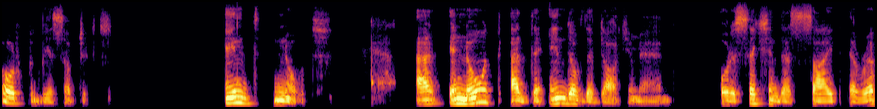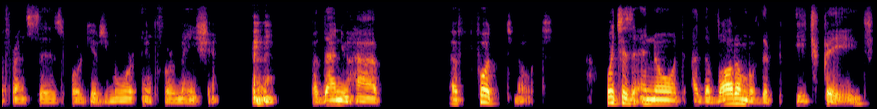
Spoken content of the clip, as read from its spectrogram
Or could be a subject. End note. a note at the end of the document or a section that cite a references or gives more information. but then you have a footnote, which is a note at the bottom of the each page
